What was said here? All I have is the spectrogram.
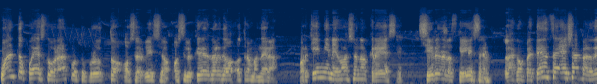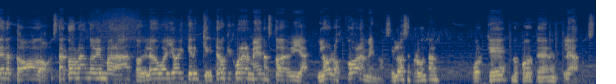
¿Cuánto puedes cobrar por tu producto o servicio? O si lo quieres ver de otra manera, ¿por qué mi negocio no crece? Si eres de los que dicen, la competencia echa a perder todo, está cobrando bien barato, y luego voy yo y quieren que tengo que cobrar menos todavía, y luego los cobran menos, y luego se preguntan, ¿por qué no puedo tener empleados?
